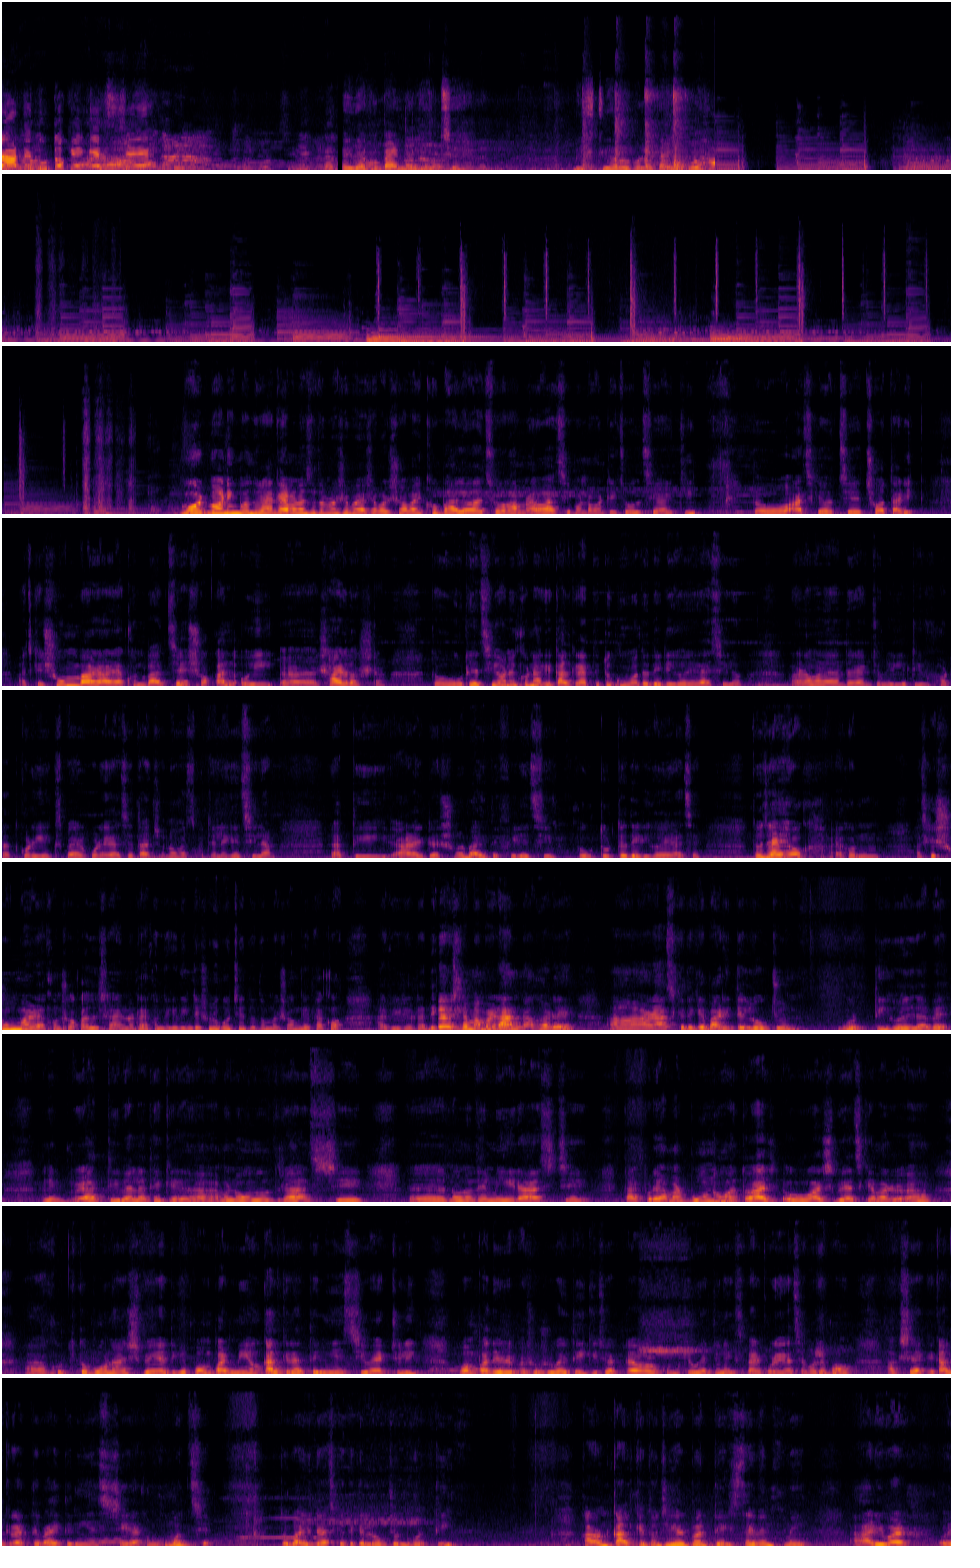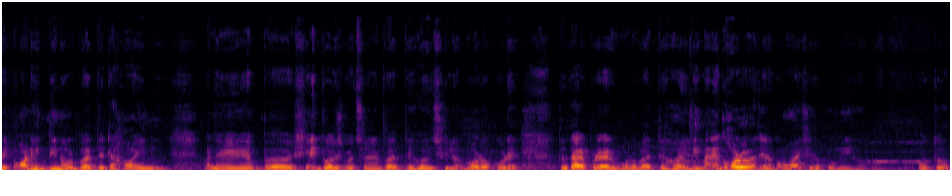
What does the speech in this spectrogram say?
রাতে দুটো কেক এসছে। এই দেখো প্যান্ডেল হচ্ছে। বৃষ্টি হবে বলে তাই পুরো গুড মর্নিং বন্ধুরা। কেমন আছো তোমরা সবাই? আশা করি সবাই খুব ভালো আছো। আমরাও আছি, মোটামুটি চলছে আর কি। তো আজকে হচ্ছে ছ তারিখ। আজকে সোমবার আর এখন বাজছে সকাল ওই সাড়ে দশটা। তো উঠেছি অনেকক্ষণ আগে। কালকে রাতে একটু ঘুমোতে দেরি হয়ে গেছিল। কারণ আমাদের একজন রিলেটিভ হঠাৎ করেই এক্সপায়ার করে গেছে, তার জন্য হসপিটালে গেছিলাম। রাত্রি আড়াইটার সময় বাড়িতে ফিরেছি, তো উঠতে উঠতে দেরি হয়ে গেছে। তো যাই হোক, এখন আজকে সোমবার, এখন সকাল সাড়ে নটা, এখন থেকে দিনটা শুরু করছি, তো তোমরা সঙ্গে থাকো আর ভিডিওটা দেখে আসলাম আমার রান্নাঘরে। আর আজকে থেকে বাড়িতে লোকজন ভর্তি হয়ে যাবে। মানে রাত্রিবেলা থেকে আমার ননদরা আসছে ননদের মেয়েরা আসছে, তারপরে আমার বোনও হয়তো আস, ও আসবে, আজকে আমার খুঁড়তো বোন আসবে ওদিকে পম্পার মেয়েও কালকে রাতে নিয়ে এসেছি। ও অ্যাকচুয়ালি পম্পাদের শ্বশুরবাড়িতেই কিছু একটা ওরকম কেউ একজন এক্সপায়ার করে গেছে বলে অক্ষয়াকে কালকে রাতে বাড়িতে নিয়ে এসেছি, এখন ঘুমোচ্ছে। তো বাড়িতে আজকে থেকে লোকজন ভর্তি। কারণ কালকে তো জিয়ার বার্থডে সেভেন্থ মে আর এবার অনেক দিন ওর বার্থডেটা হয়নি। মানে সেই দশ বছরের বার্থডে হয়েছিল বড় করে। তো তারপরে আর বড় বার্থডে হয়নি। মানে ঘরোয়া যেরকম হয় সেরকমই হতো।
